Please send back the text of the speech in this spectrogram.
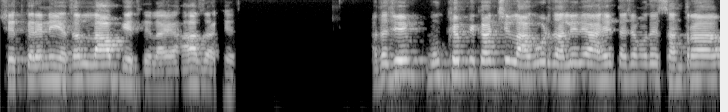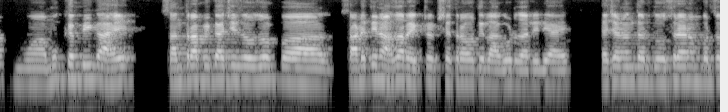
शेतकऱ्यांनी याचा लाभ घेतलेला आहे आज अखेर आता जे मुख्य पिकांची लागवड झालेली आहे त्याच्यामध्ये संत्रा मुख्य पीक आहे संत्रा पिकाची जवळजवळ साडेतीन हजार हेक्टर क्षेत्रावरती लागवड झालेली आहे. त्याच्यानंतर दुसऱ्या नंबरचं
